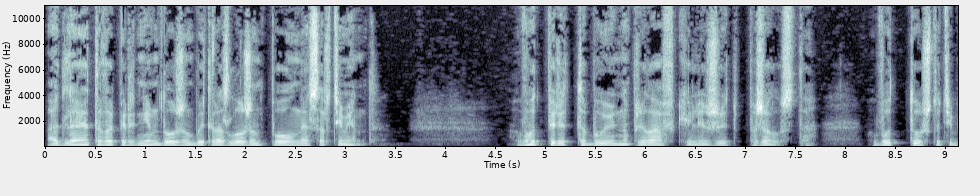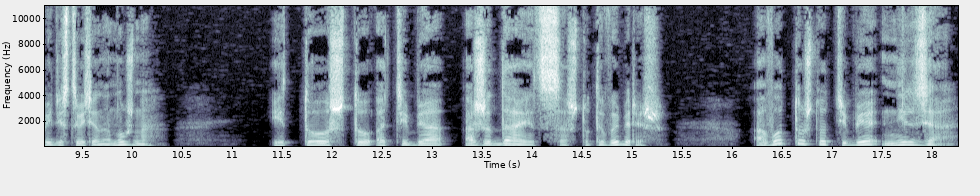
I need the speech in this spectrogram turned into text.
а для этого перед ним должен быть разложен полный ассортимент. Вот перед тобой на прилавке лежит, пожалуйста, вот то, что тебе действительно нужно, и то, что от тебя ожидается, что ты выберешь, а вот то, что тебе нельзя,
